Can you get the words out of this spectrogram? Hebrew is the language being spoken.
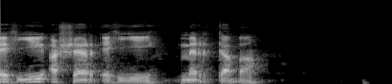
אהיה אשר אהיה, מרכבה.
